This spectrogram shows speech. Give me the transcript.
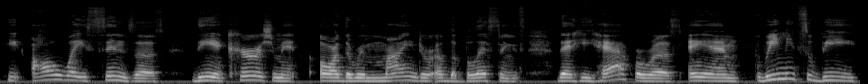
He always sends us the encouragement or the reminder of the blessings that He has for us. And we need to be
